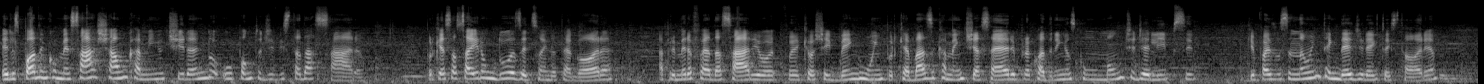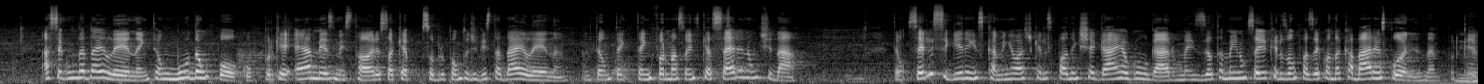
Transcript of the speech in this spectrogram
eles podem começar a achar um caminho tirando o ponto de vista da Sarah. Porque só saíram duas edições até agora. A primeira foi a da Sarah e foi a que eu achei bem ruim, porque é basicamente a série para quadrinhos com um monte de elipse que faz você não entender direito a história. A segunda é da Helena, então muda um pouco, porque é a mesma história, só que é sobre o ponto de vista da Helena. Então tem, tem informações que a série não te dá. Então, se eles seguirem esse caminho, eu acho que eles podem chegar em algum lugar, mas eu também não sei o que eles vão fazer quando acabarem os clones, né? Porque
